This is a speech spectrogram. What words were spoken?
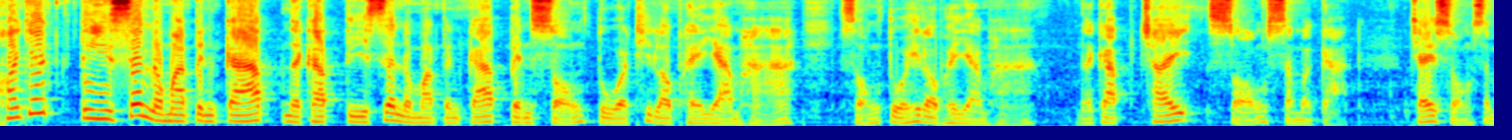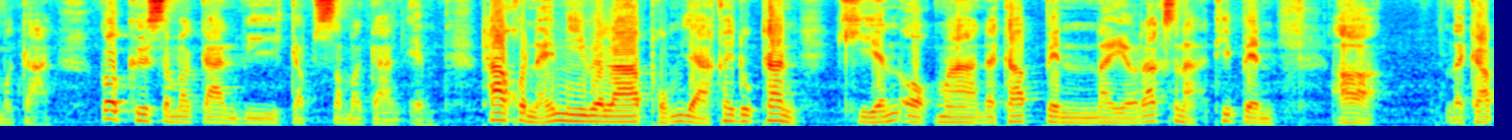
ขออนุญาตตีเส้นออกมาเป็นกราฟนะครับ ตีเส้นออกมาเป็นกราฟเป็น 2 ตัวที่เราพยายามหา 2 ตัวที่เราพยายามหานะครับ ใช้ 2 สมการใช้ 2 สมการ ก็คือสมการ v กับสมการ m ถ้าคนไหนมีเวลาผมอยากให้ทุกท่านเขียนออกมานะครับ เป็นในลักษณะที่เป็นนะครับ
